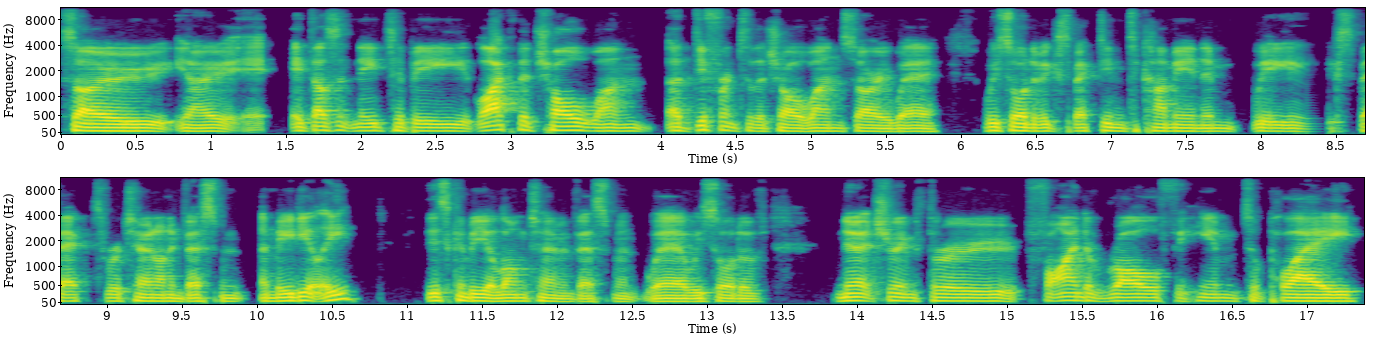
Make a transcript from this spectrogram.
So, you know, it, it doesn't need to be like the Chol one, uh, different to the Chol one, sorry, where we sort of expect him to come in and we expect return on investment immediately. This can be a long term investment where we sort of nurture him through, find a role for him to play,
